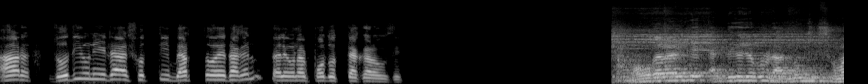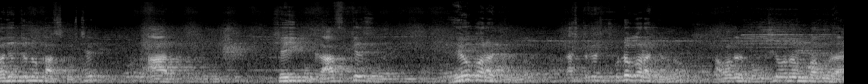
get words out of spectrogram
আর যদি উনি এটা সত্যি ব্যর্থ হয়ে থাকেন তাহলে ওনার পদত্যাগ করা উচিত। মমতা ব্যানার্জি একদিকে যখন রাজবংশী সমাজের জন্য কাজ করছেন আর সেই কাজকে হেয় করার জন্য কাজটাকে ছোট করার জন্য আমাদের বংশীবদন বাবুরা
